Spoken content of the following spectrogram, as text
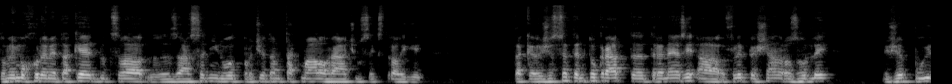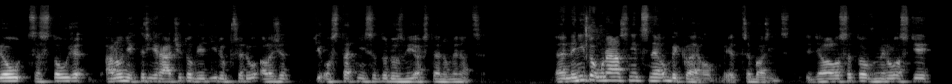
to mimochodem je také docela eh, zásadní důvod, proč je tam tak málo hráčů z extraligy. Takže se tentokrát eh, trenéři a Filip Pešán rozhodli, že půjdou cestou, že ano, někteří hráči to vědí dopředu, ale že ti ostatní se to dozví až té nominace. Eh, není to u nás nic neobvyklého, je třeba říct. Dělalo se to v minulosti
